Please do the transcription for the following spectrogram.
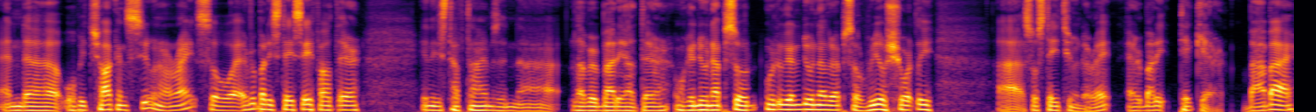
and uh, we'll be talking soon. All right. So everybody, stay safe out there in these tough times, and love everybody out there. We're gonna do an episode. We're gonna do another episode real shortly. So stay tuned. All right, everybody, take care. Bye bye.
